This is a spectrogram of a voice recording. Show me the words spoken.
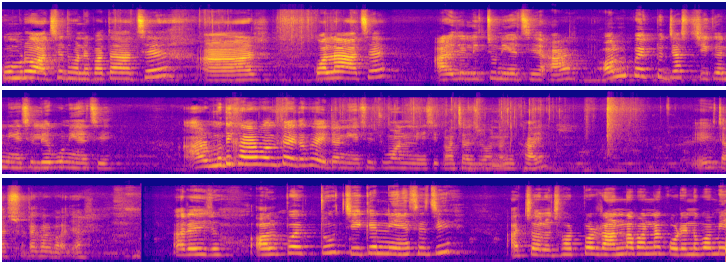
কুমড়ো আছে ধনেপাতা আছে, আর কলা আছে, আর এই যে লিচু নিয়েছি, আর অল্প একটু জাস্ট চিকেন নিয়েছি, লেবু নিয়েছি। আর মুদিখানা বলতে, এই দেখো এটা নিয়েছি, জোয়ান নিয়েছি, কাঁচা জোয়ান আমি খাই। এই চারশো টাকার বাজার। আর এই অল্প একটু চিকেন নিয়ে এসেছি আর চলো ঝটপট রান্না বান্না করে নেব আমি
